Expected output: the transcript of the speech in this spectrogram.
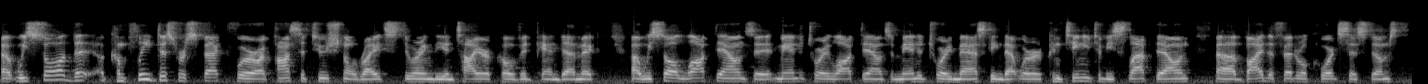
Uh, we saw the, a complete disrespect for our constitutional rights during the entire COVID pandemic. Uh, we saw lockdowns, uh, mandatory lockdowns, and mandatory masking that were continued to be slapped down uh, by the federal court systems.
